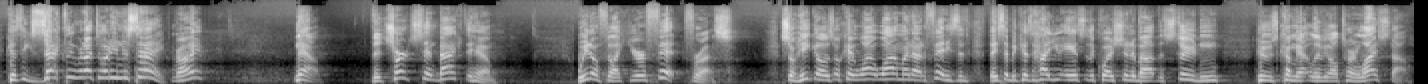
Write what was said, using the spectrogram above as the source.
because exactly what I told him to say, right? Now, the church sent back to him we don't feel like you're a fit for us. So he goes, okay, why, why am I not a fit? He said, they said, because how you answer the question about the student who's coming out living alternative lifestyle.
